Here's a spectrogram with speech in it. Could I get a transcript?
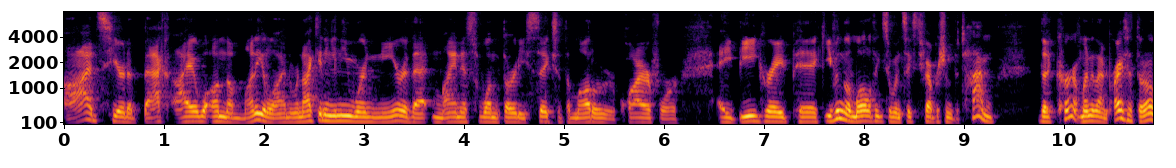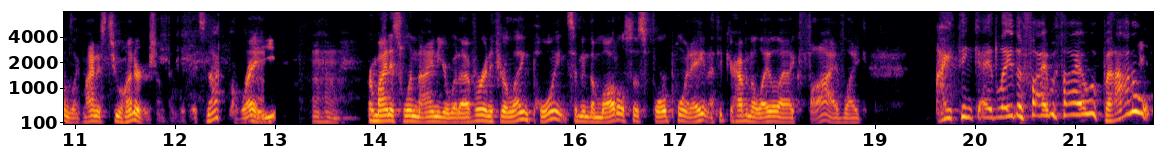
odds here to back Iowa on the money line. We're not getting anywhere near that minus 136 at the model we require for a B grade pick. Even though the model thinks it wins 65% of the time, the current money line price at their own is like minus 200 or something. It's not great. Mm-hmm. Or minus 190 or whatever. And if you're laying points, I mean, the model says 4.8, and I think you're having to lay like five. Like, I think I'd lay the five with Iowa, but I don't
